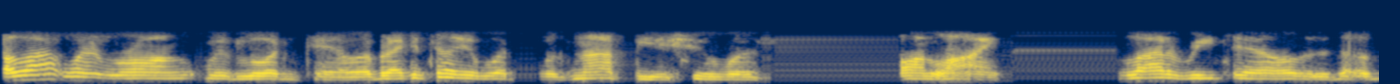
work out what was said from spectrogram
A lot went wrong with Lord and Taylor, but I can tell you what was not the issue was online a lot of retail, the,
